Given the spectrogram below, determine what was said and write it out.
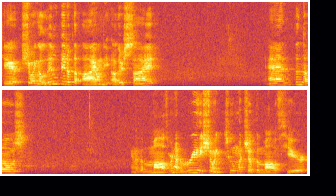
Okay, showing a little bit of the eye on the other side. And the nose. Kind of the mouth. We're not really showing too much of the mouth here.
